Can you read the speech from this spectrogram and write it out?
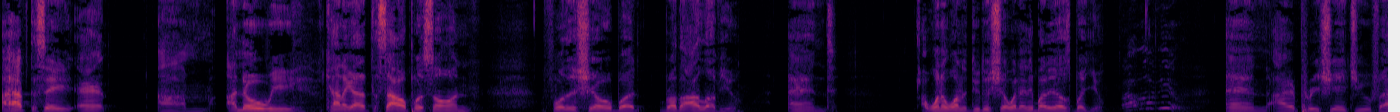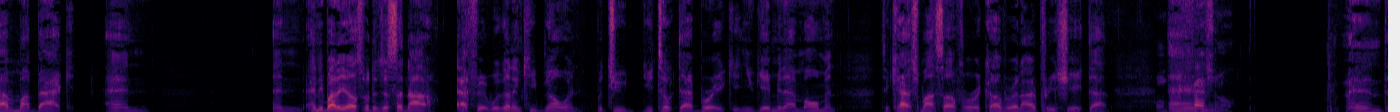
I have to say, Ant, um, I know we kind of got the sourpuss on for this show, but brother, I love you, and I wouldn't want to do the show with anybody else but you. I love you. And I appreciate you for having my back, and and anybody else would have just said, "Nah, F it, we're gonna keep going." But you you took that break and you gave me that moment to catch myself and recover, and I appreciate that. I'm And- professional. And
